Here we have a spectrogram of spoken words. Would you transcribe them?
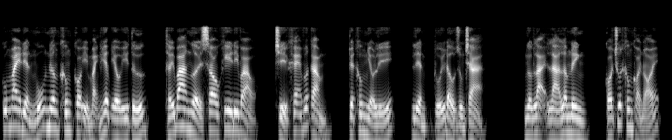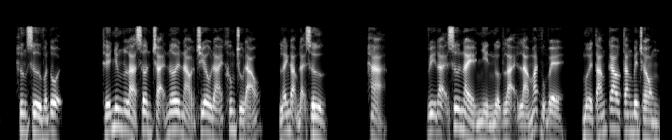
Cũng may điền ngũ nương không có ý mạnh hiếp yêu ý tứ, thấy ba người sau khi đi vào, chỉ khe vớt cảm tuyệt không nhiều lý, liền túi đầu dùng trà. Ngược lại là lâm ninh, có chút không khỏi nói, hương sư vấn tội. Thế nhưng là sơn trại nơi nào chiêu đãi không chú đáo, lãnh đạo đại sư. Hả? Vị đại sư này nhìn ngược lại là mắt vụ về, mười tám cao tăng bên trong,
